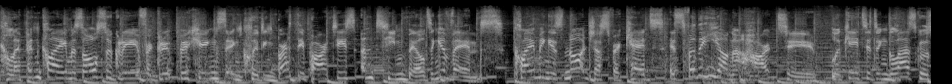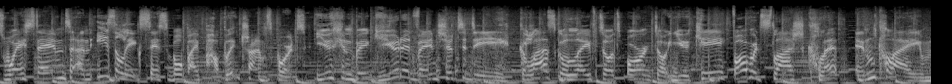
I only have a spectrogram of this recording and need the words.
Clip and Climb is also great for group bookings, including birthday parties and team building events. Climbing is not just for kids, it's for the young at heart too. Located in Glasgow's West End and easily accessible by public transport, you can book your adventure today. glasgowlife.org.uk forward slash clip and climb.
